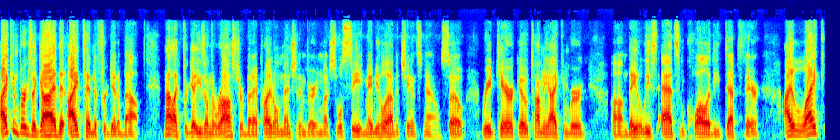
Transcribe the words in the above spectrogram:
Eichenberg's a guy that I tend to forget about. Not like forget he's on the roster, but I probably don't mention him very much. So we'll see. Maybe he'll have a chance now. So Reed Carrico, Tommy Eichenberg, um, they at least add some quality depth there. I like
